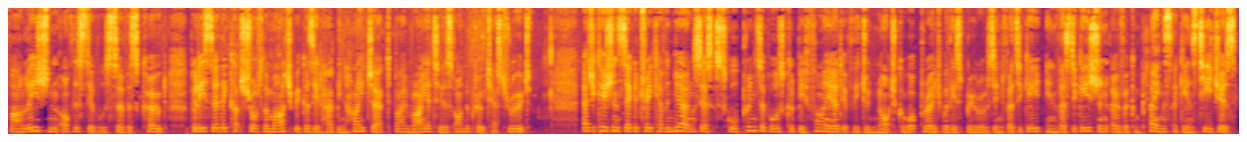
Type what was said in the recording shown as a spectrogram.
violation of the civil service code. Police said they cut short the march because it had been hijacked by rioters on the protest route. Education Secretary Kevin Yeung says school principals could be fired if they do not cooperate with his bureau's investiga- investigation over complaints against teachers.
